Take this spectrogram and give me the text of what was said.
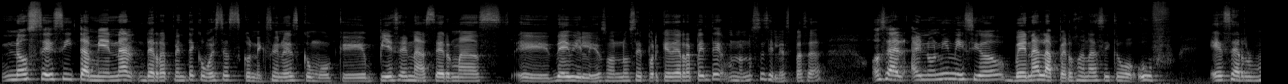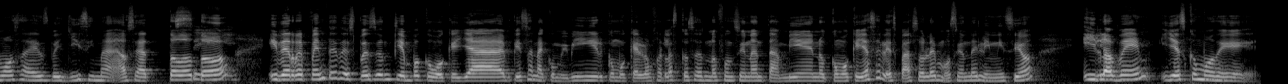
no sé si también de repente como estas conexiones como que empiecen a ser más eh, débiles o no sé, porque de repente, no, no sé si les pasa, o sea, en un inicio ven a la persona así como, uff, es hermosa, es bellísima, o sea, todo, todo. Y de repente después de un tiempo como que ya empiezan a convivir, como que a lo mejor las cosas no funcionan tan bien o como que ya se les pasó la emoción del inicio y lo ven y es como de,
